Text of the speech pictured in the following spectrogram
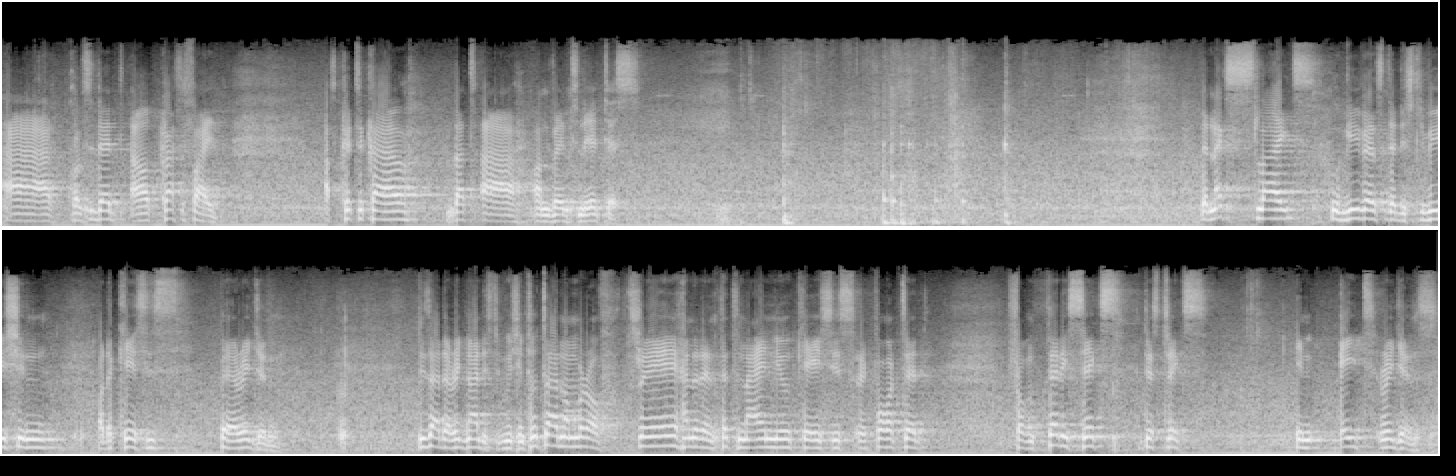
are considered or classified as critical that are on ventilators. The next slides will give us the distribution of the cases per region. These are the regional distribution. Total number of 339 new cases reported from 36 districts in eight regions.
